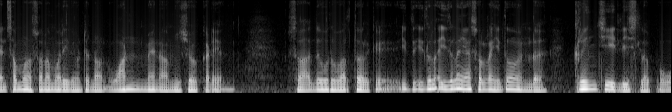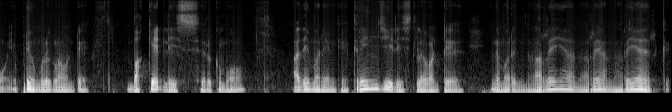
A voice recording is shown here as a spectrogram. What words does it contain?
என் சம்மன் சொன்ன மாதிரி இது வந்துட்டு நான் ஒன் மேன் ஆர்மி ஷோ கிடையாது. ஸோ அது ஒரு வருத்தம் இருக்குது இது இதெல்லாம் இதெல்லாம் ஏன் சொல்கிறேன் இதுவும் இந்த கிரிஞ்சி லீஸ்டில் போவோம் எப்படி உங்களுக்குலாம் வந்துட்டு பக்கெட் லீஸ் இருக்குமோ அதே மாதிரி எனக்கு கிரிஞ்சி லிஸ்ட்டில் வந்துட்டு இந்த மாதிரி நிறையா நிறையா நிறையா இருக்குது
